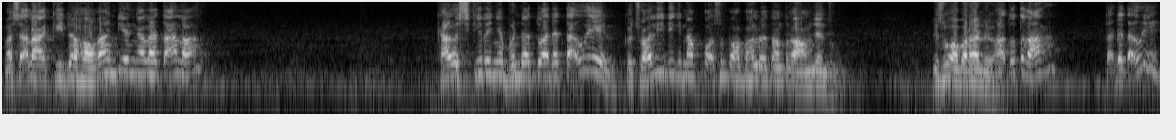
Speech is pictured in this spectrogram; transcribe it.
Masalah akidah orang dia dengan Allah Ta'ala. Kalau sekiranya benda tu ada takwil Kecuali dia nampak sembah bahala terang-terang macam tu. Dia sembah bahala Hak tu terang Tak ada takwil.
